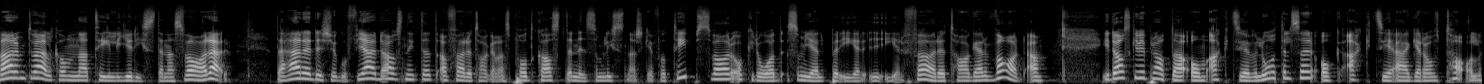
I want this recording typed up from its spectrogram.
Varmt välkomna till Juristerna svarar. Det här är det 24 avsnittet av Företagarnas podcast där ni som lyssnar ska få tips, svar och råd som hjälper er i er företagarvardag. Idag ska vi prata om aktieöverlåtelser och aktieägaravtal.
